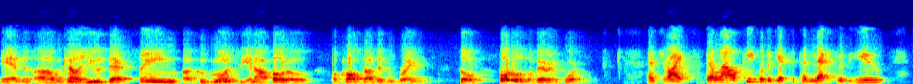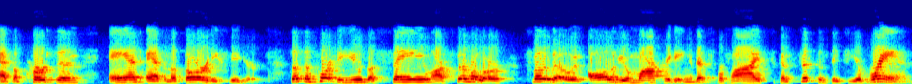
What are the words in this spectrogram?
and uh, we kind of use that same uh, congruency in our photos across our different brands. So photos are very important. That's right. They allow people to get to connect with you as a person and as an authority figure. So it's important to use a same or similar photo in all of your marketing, that provides consistency to your brand.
